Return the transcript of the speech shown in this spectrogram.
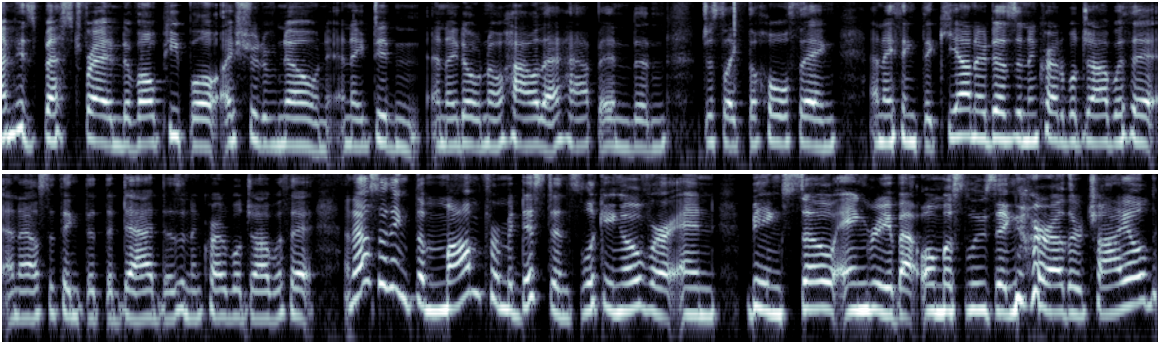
I'm his best friend of all people. I should have known and I didn't and I don't know how that happened and just like the whole thing. And I think that Keanu does an incredible job with it and I also think that the dad does an incredible job with it. And I also think the mom from a distance looking over and being so angry about almost losing her other child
